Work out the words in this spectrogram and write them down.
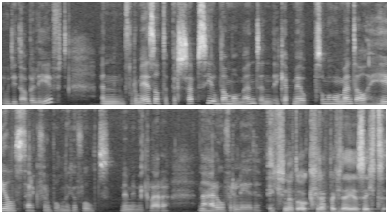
hoe die dat beleeft. En voor mij is dat de perceptie op dat moment. En ik heb mij op sommige momenten al heel sterk verbonden gevoeld met Mimi Clara na haar overlijden. Ik vind het ook grappig dat je zegt,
